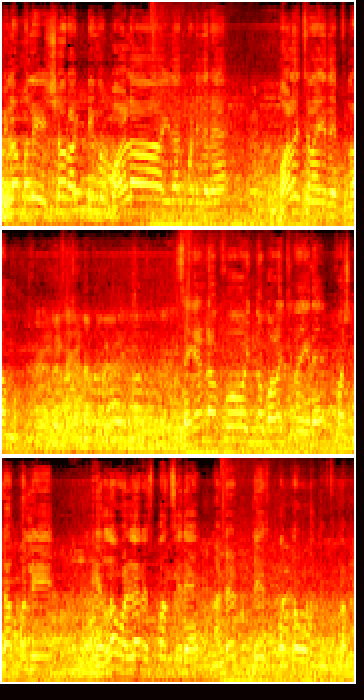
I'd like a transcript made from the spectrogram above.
ಫಿಲಮಲ್ಲಿ ಯಶ್ ಅವ್ರ ಆ್ಯಕ್ಟಿಂಗು ಭಾಳ ಇದಾಗಿ ಮಾಡಿದ್ದಾರೆ. ಭಾಳ ಚೆನ್ನಾಗಿದೆ ಫಿಲಮ್ ಸೆಕೆಂಡ್ ಹಾಫು ಇನ್ನೂ ಭಾಳ ಚೆನ್ನಾಗಿದೆ. ಫಸ್ಟ್ ಹಾಫಲ್ಲಿ ಎಲ್ಲ ಒಳ್ಳೆ ರೆಸ್ಪಾನ್ಸ್ ಇದೆ. ಹಂಡ್ರೆಡ್ ಡೇಸ್ ಪಕ್ಕ ಓಡುತ್ತೆ ಫಿಲಮ್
